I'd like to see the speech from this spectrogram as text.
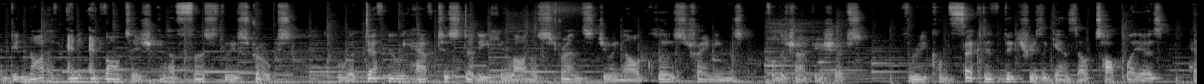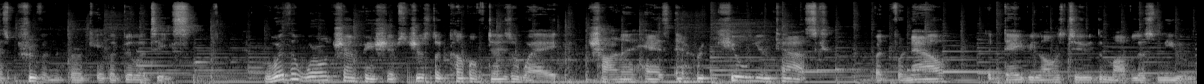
and did not have any advantage in her first three strokes. We will definitely have to study Hirano's strengths during our close trainings for the championships. Three consecutive victories against our top players has proven her capabilities. With the World Championships just a couple of days away, China has a Herculean task. But for now, the day belongs to the marvelous Miu.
